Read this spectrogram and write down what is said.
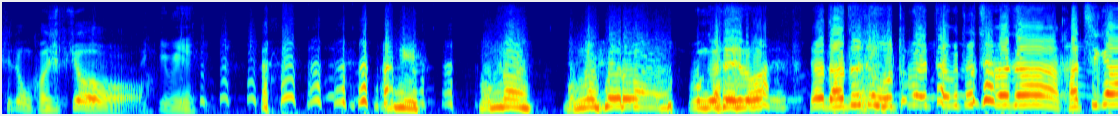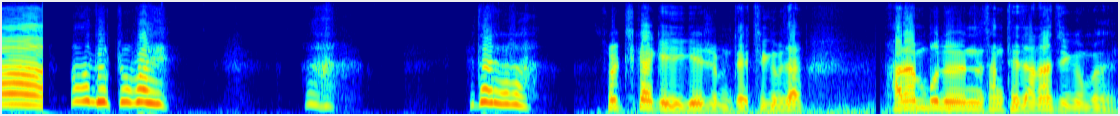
시동 거십시오. 느낌이 아니, 뭔가, 뭔가 새로워요. 뭔가 내려와. 야 나도 좀 오토바이 타고 쫓아가자. 같이 가. 아내 오토바이. 아, 기다려라. 솔직하게 얘기해 주면 돼. 지금 사- 바람 부는 상태잖아. 지금은.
